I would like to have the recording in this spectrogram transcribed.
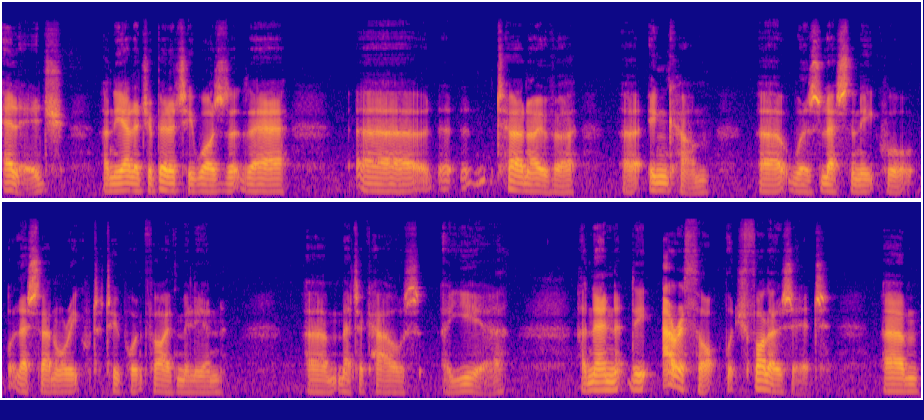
elige, and the eligibility was that their uh, turnover uh, income uh, was less than equal, less than or equal to 2.5 million um, meticals a year. And then the Arithop, which follows it, um,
